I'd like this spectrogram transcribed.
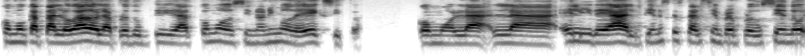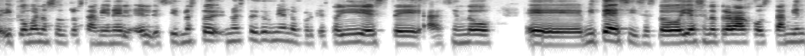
como catalogado la productividad como sinónimo de éxito, como la, el ideal, tienes que estar siempre produciendo y como nosotros también el, decir, no estoy, no estoy durmiendo porque estoy este, haciendo eh, mi tesis, estoy haciendo trabajos, también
